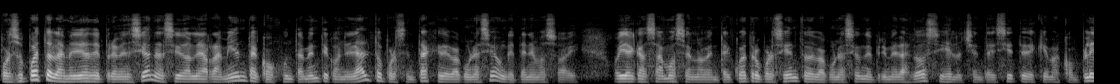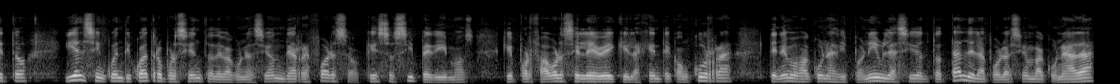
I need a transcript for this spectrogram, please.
Por supuesto, las medidas de prevención han sido la herramienta conjuntamente con el alto porcentaje de vacunación que tenemos hoy. Hoy alcanzamos el 94% de vacunación de primeras dosis, el 87% de esquemas completo y el 54% de vacunación de refuerzo, que eso sí pedimos, que por favor se eleve y que la gente concurra. Tenemos vacunas disponibles, ha sido el total de la población vacunada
